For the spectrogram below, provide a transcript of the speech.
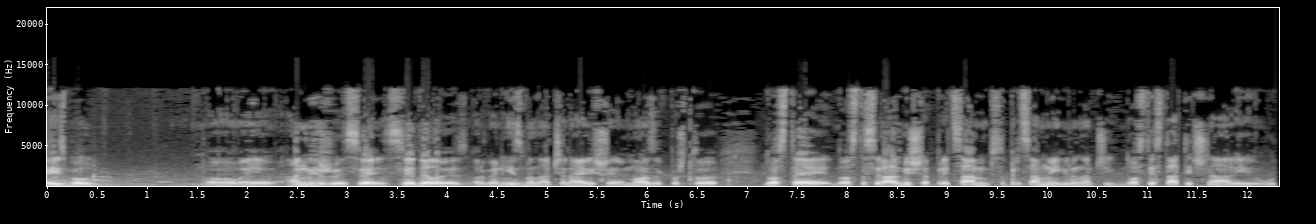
Bejsbol ovaj, angažuje sve, sve delove organizma, znači najviše mozak, pošto dosta, je, dosta se razmišlja pred, sam, pred samu igru, znači dosta je statična, ali u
